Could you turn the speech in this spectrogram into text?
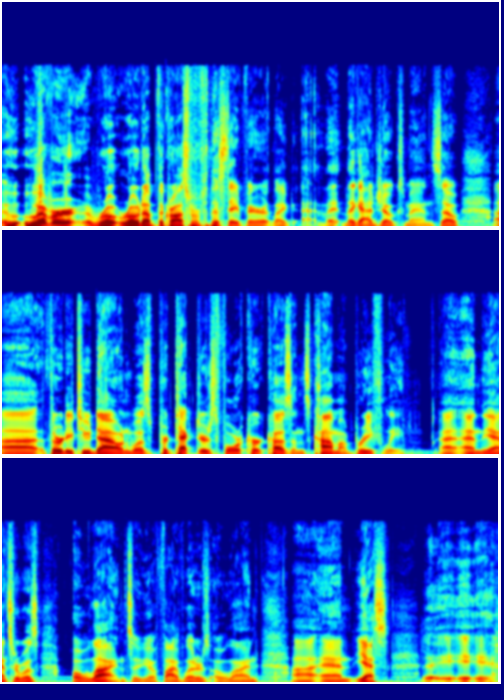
whoever wrote wrote up the crossword for the state fair, like they, they got jokes, man. So, uh, 32 down was protectors for Kirk Cousins, comma briefly. And the answer was O line. So, you know, five letters O line. Uh, and yes, it, it,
